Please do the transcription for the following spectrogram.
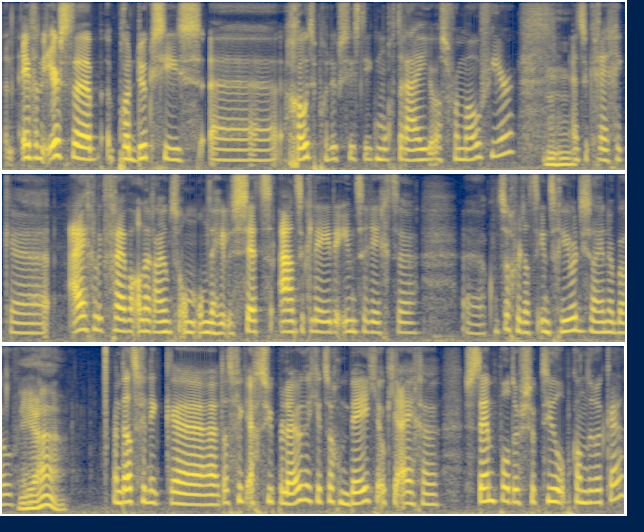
eh, een van de eerste producties, eh, grote producties die ik mocht draaien, hier was voor Movier. Mhm. En toen kreeg ik eh, eigenlijk vrijwel alle ruimte om, om de hele set aan te kleden, in te richten. Komt toch weer dat interieurdesign naar boven. Ja, En dat vind, ik, eh, dat vind ik echt superleuk. Dat je toch een beetje ook je eigen stempel er subtiel op kan drukken.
